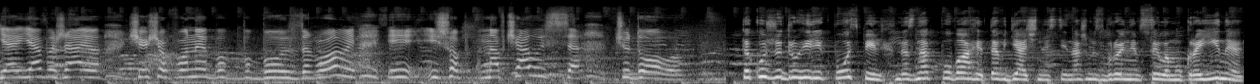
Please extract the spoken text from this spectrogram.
Я, я вважаю, що щоб вони бу- бу- були здорові і, і щоб навчалися чудово. Також вже другий рік поспіль на знак поваги та вдячності нашим збройним силам України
